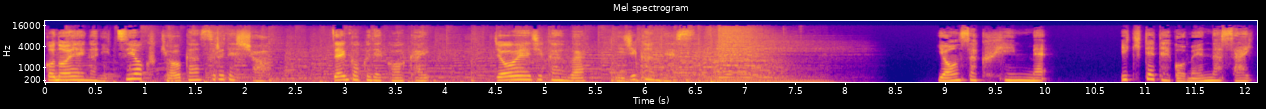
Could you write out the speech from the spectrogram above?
この映画に強く共感するでしょう。全国で公開。上映時間は2時間です。4作品目、生きててごめんなさい。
